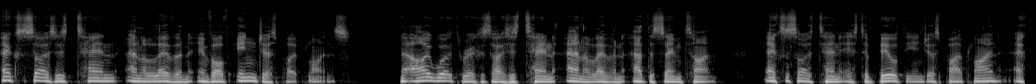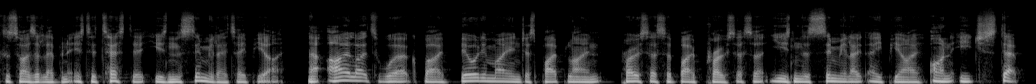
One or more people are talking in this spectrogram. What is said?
Exercises 10 and 11 involve ingest pipelines. Now, I work through exercises 10 and 11 at the same time. Exercise 10 is to build the ingest pipeline, exercise 11 is to test it using the Simulate API. Now, I like to work by building my ingest pipeline processor by processor using the Simulate API on each step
